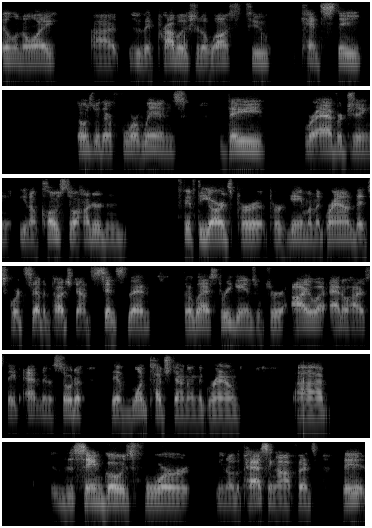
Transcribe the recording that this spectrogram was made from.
Illinois, uh, who they probably should have lost to, Kent State, those were their four wins. They were averaging, you know, close to 150 yards per per game on the ground. They'd scored seven touchdowns since then. Their last three games, which were Iowa, at Ohio State, at Minnesota, they have one touchdown on the ground. Uh, the same goes for you know the passing offense. They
